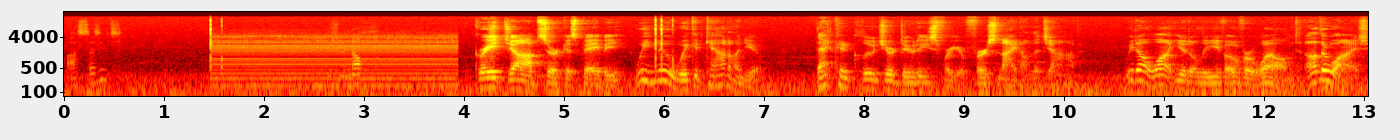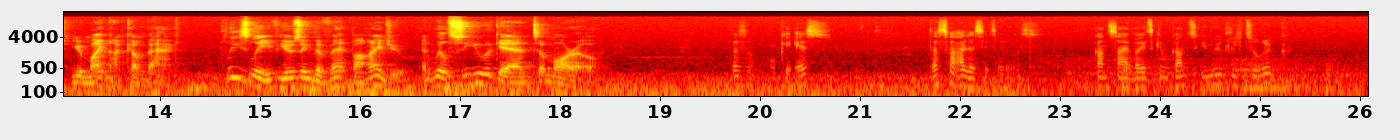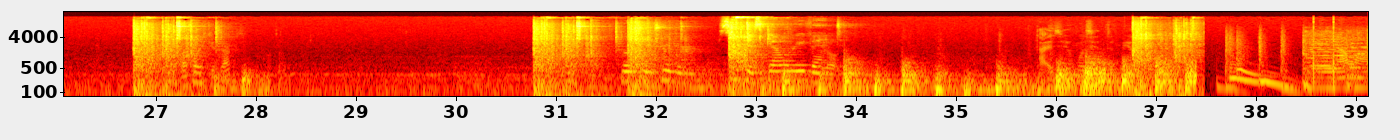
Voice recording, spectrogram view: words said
Was das jetzt? Wie viel noch? Great job, Circus Baby. We knew we could count on you. That concludes your duties for your first night on the job. We don't want you to leave overwhelmed, otherwise, you might not come back. Please leave using the vent behind you, and we'll see you again tomorrow. Das war, okay, S. Das war alles jetzt, oder was? Ganz einfach, jetzt gehen wir ganz gemütlich zurück. Was habe ich gesagt? Da ist irgendwas hinter mir. Ja, Mann.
